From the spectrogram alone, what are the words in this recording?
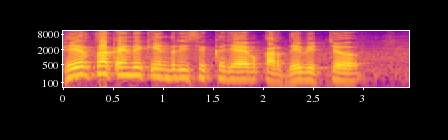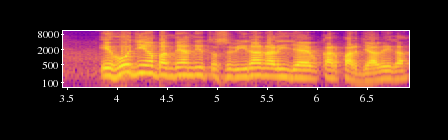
ਫੇਰ ਤਾਂ ਕਹਿੰਦੇ ਕੇਂਦਰੀ ਸਿੱਖ ਅਜਾਇਬ ਘਰ ਦੇ ਵਿੱਚ ਇਹੋ ਜੀਆਂ ਬੰਦਿਆਂ ਦੀ ਤਸਵੀਰਾਂ ਨਾਲ ਹੀ ਅਜਾਇਬ ਘਰ ਭਰ ਜਾਵੇਗਾ।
